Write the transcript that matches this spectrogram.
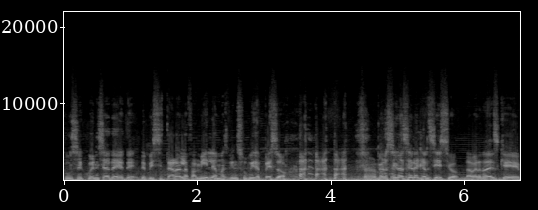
consecuencia de, de- de visitar a la familia, más bien subir de peso. Pero sin hacer ejercicio. La verdad es que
